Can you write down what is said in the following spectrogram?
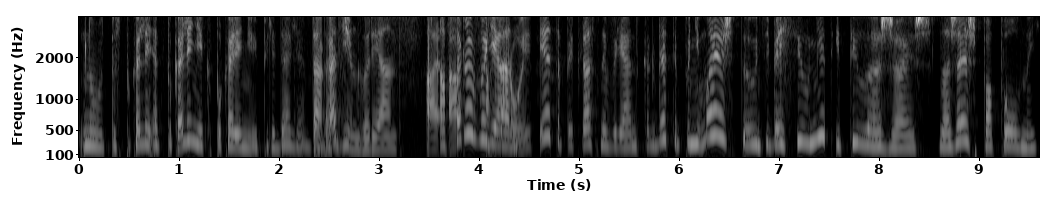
ну, вот от поколения к поколению передали. Так, подачу. один вариант. А, а второй а, вариант а второй? это прекрасный вариант, когда ты понимаешь, что у тебя сил нет, и ты лажаешь, лажаешь по полной.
